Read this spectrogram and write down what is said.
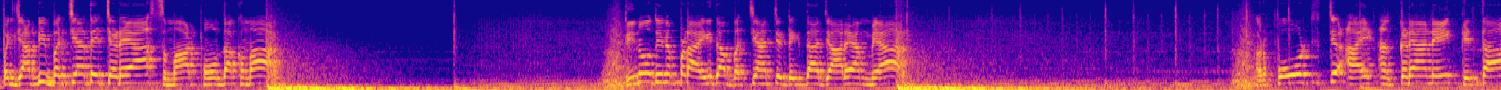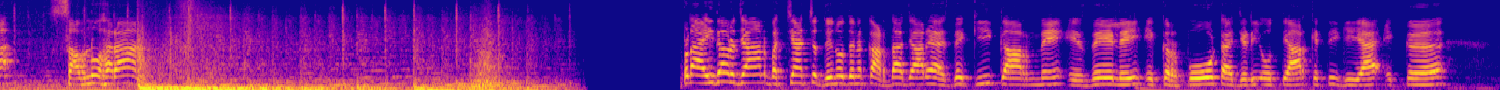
ਪੰਜਾਬੀ ਬੱਚਿਆਂ ਤੇ ਚੜਿਆ ਸਮਾਰਟਫੋਨ ਦਾ ਖੁਮਾਰ। ਦਿਨੋ ਦਿਨ ਪੜ੍ਹਾਈ ਦਾ ਬੱਚਿਆਂ 'ਚ ਡਿੱਗਦਾ ਜਾ ਰਿਹਾ ਮਿਆਰ। ਰਿਪੋਰਟ 'ਚ ਆਏ ਅੰਕੜਿਆਂ ਨੇ ਕੀਤਾ ਸਭ ਨੂੰ ਹੈਰਾਨ। ਪੜ੍ਹਾਈ ਦਾ ਰੁਝਾਨ ਬੱਚਿਆਂ 'ਚ ਦਿਨੋ ਦਿਨ ਘਟਦਾ ਜਾ ਰਿਹਾ। ਹੈ ਇਸ ਦੇ ਕੀ ਕਾਰਨ ਨੇ? ਇਸ ਦੇ ਲਈ ਇੱਕ ਰਿਪੋਰਟ ਹੈ ਜਿਹੜੀ ਉਹ ਤਿਆਰ ਕੀਤੀ ਗਈ ਹੈ। ਇੱਕ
